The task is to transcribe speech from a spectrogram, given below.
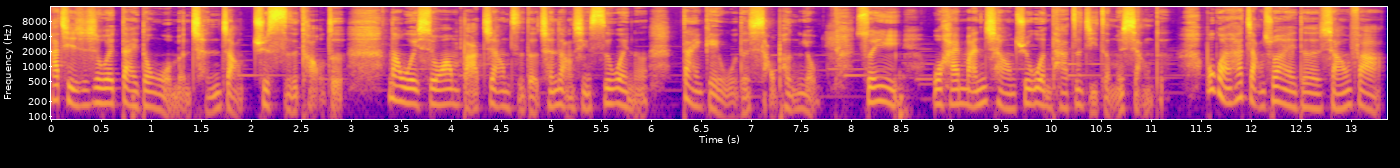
它其实是会带动我们成长去思考的。那我也希望把这样子的成长型思维呢带给我的小朋友，所以我还蛮常去问他自己怎么想的。不管他讲出来的想法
